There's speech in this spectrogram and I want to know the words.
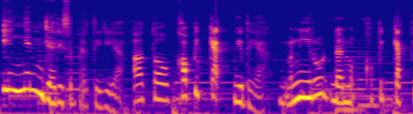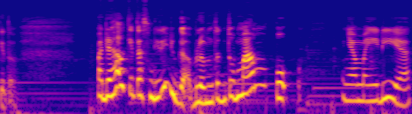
ingin jadi seperti dia atau copycat gitu ya, meniru dan copycat gitu. Padahal kita sendiri juga belum tentu mampu menyamai dia.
